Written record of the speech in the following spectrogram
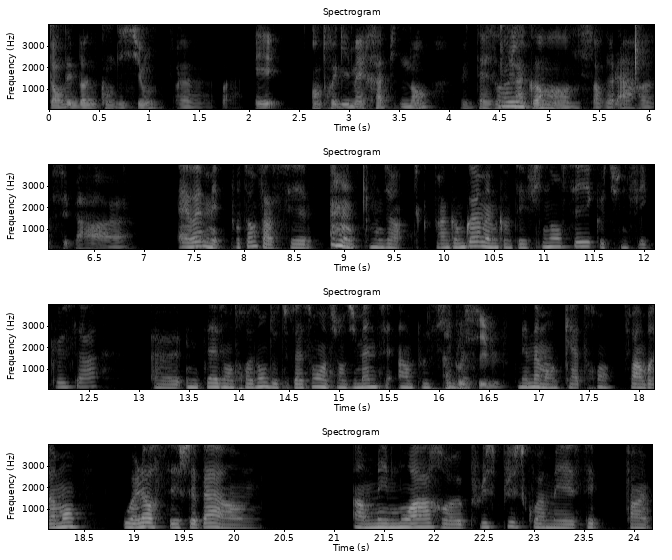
dans des bonnes conditions. voilà. Et entre guillemets, rapidement. Une thèse en 5 ans en histoire de l'art, euh, c'est pas. Euh, eh ouais, mais pourtant, enfin, c'est. comment dire enfin, Comme quoi, même quand tu es financé, que tu ne fais que ça, euh, une thèse en 3 ans, de toute façon, en sciences humaines, c'est impossible. Impossible. Mais même en 4 ans. Enfin, vraiment. Ou alors, c'est, je sais pas, un, un mémoire plus, plus, quoi. Mais c'est. Enfin,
